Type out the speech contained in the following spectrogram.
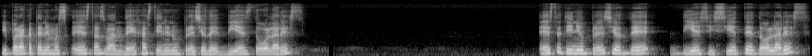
Y por acá tenemos estas bandejas, tienen un precio de 10 dólares. Este tiene un precio de 17 dólares.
